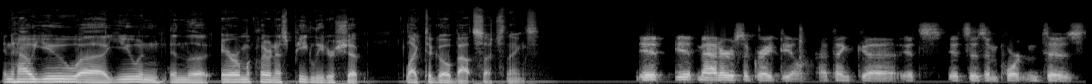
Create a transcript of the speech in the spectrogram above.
in how you, uh, you and, and the Arrow McLaren SP leadership like to go about such things? It it matters a great deal. I think uh, it's it's as important as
